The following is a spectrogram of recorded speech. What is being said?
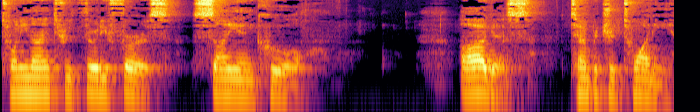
29th through 31st, sunny and cool. August, temperature 20,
